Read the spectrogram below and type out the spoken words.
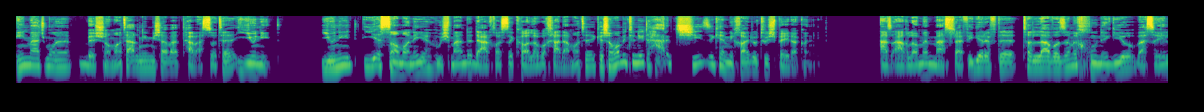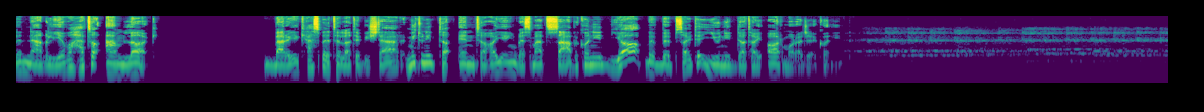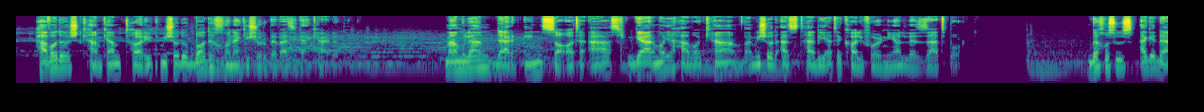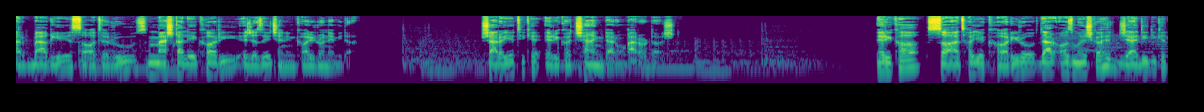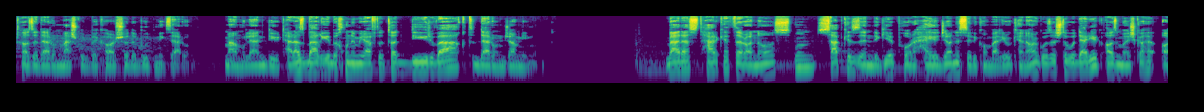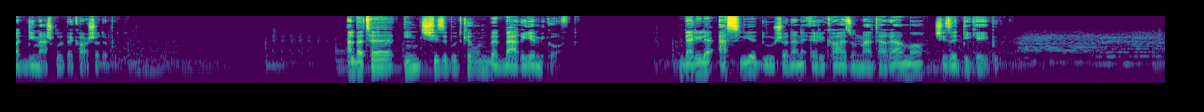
این مجموعه به شما تقدیم می شود توسط یونید. یونید یه سامانه هوشمند درخواست کالا و خدماته که شما می‌تونید هر چیزی که می‌خواید رو توش پیدا کنید. از اقلام مصرفی گرفته تا لوازم خونگی و وسایل نقلیه و حتی املاک. برای کسب اطلاعات بیشتر می‌تونید تا انتهای این قسمت صبر کنید یا به وبسایت unit.ir مراجعه کنید. هوا داشت کم کم تاریک می‌شد و باد خنکی شروع به وزیدن کرده بود. معمولا در این ساعات عصر گرمای هوا کم و می‌شد از طبیعت کالیفرنیا لذت برد. به خصوص اگه در بقیه ساعت روز مشغله کاری اجازه چنین کاری رو نمی‌داد. شرایطی که اریکا چنگ در اون قرار داشت. اریکا ساعتهای کاری رو در آزمایشگاه جدیدی که تازه در اون مشغول به کار شده بود میگذرون. معمولا دیرتر از بقیه به خونه می‌رفت و تا دیر وقت در اونجا میموند. بعد از ترک ثرانوس اون سبک زندگی پرهیجان سیلیکون ولی رو کنار گذاشته و در یک آزمایشگاه عادی مشغول به کار شده بود. البته این چیزی بود که اون به بقیه می‌گفت. دلیل اصلی دور شدن اریکا از اون منطقه اما چیز دیگه ای بود.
